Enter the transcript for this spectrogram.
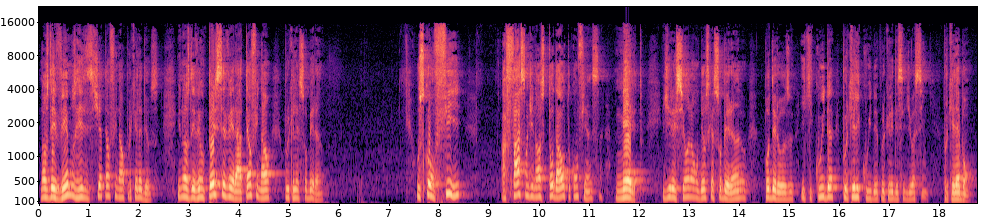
Nós devemos resistir até o final porque Ele é Deus. E nós devemos perseverar até o final porque Ele é soberano. Os confie afastam de nós toda autoconfiança, mérito, e direcionam a um Deus que é soberano, poderoso e que cuida porque Ele cuida e porque Ele decidiu assim, porque Ele é bom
